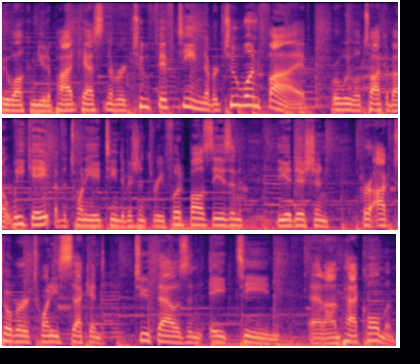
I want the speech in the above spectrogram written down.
We welcome you to podcast number 215, number 215, where we will talk about week eight of the 2018 Division III football season, the edition for October 22nd, 2018. And I'm Pat Coleman.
